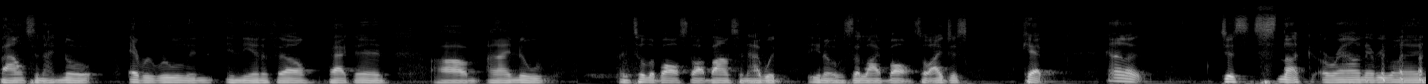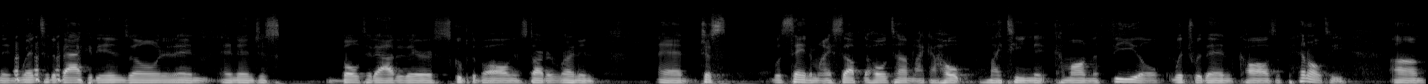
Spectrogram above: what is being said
bouncing. I know every rule in, in the NFL back then. Um, and I knew until the ball stopped bouncing, I would, you know, it was a live ball. So I just kept kind of just snuck around everyone and went to the back of the end zone and then and then just bolted out of there, scooped the ball and started running and just was saying to myself the whole time, like, I hope my team didn't come on the field, which would then cause a penalty. Um,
